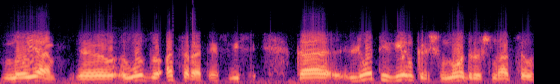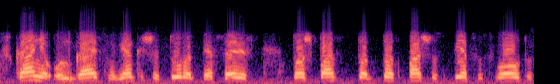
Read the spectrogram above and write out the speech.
nu jā, lūdzu atcerieties visi, ka ļoti vienkārši nodrošināt sev skaņu un gaismu, vienkārši turot pie sevis tos, pas, to, tos pašus 5 voltus.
